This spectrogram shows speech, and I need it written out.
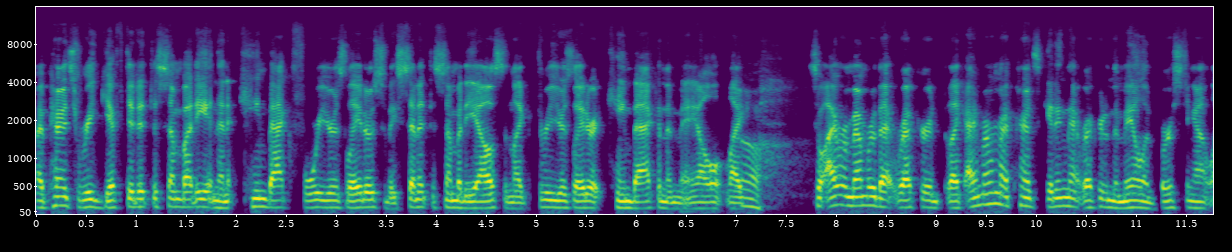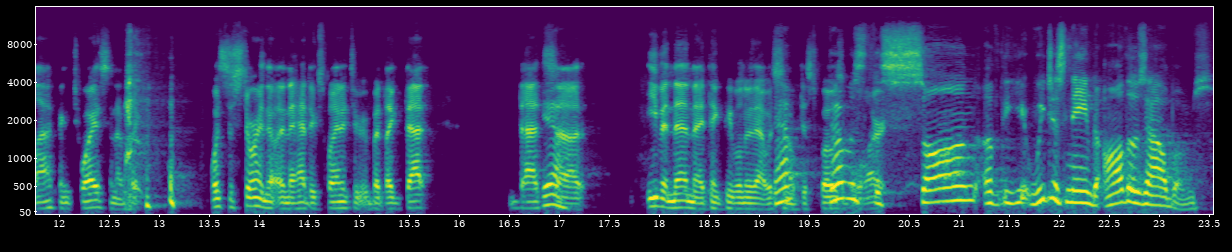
My parents re-gifted it to somebody, and then it came back four years later. So they sent it to somebody else, and like three years later, it came back in the mail. Like Ugh. so I remember that record. Like I remember my parents getting that record in the mail and bursting out laughing twice. And I was like, "What's the story?" And they had to explain it to me. But like that, that's Yeah. uh, even then. I think people knew that was some That, disposable that was the song of the year. We just named all those albums,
